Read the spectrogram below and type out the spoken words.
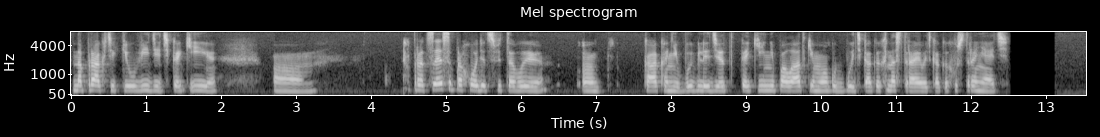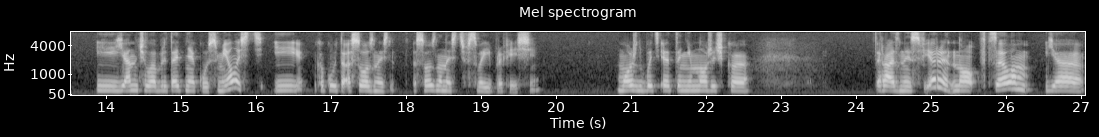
на практике увидеть, какие эм, процессы проходят световые, э, как они выглядят, какие неполадки могут быть, как их настраивать, как их устранять. И я начала обретать некую смелость и какую-то осознанность, осознанность в своей профессии. Может быть, это немножечко разные сферы, но в целом я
